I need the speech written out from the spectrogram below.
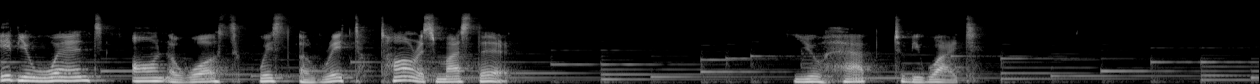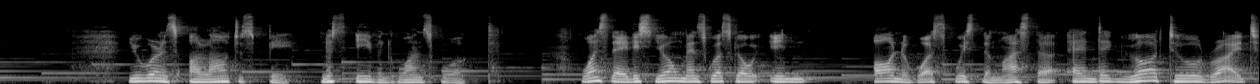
If you went on a walk with a rich Taoist master, you have to be white. You weren't allowed to speak, not even once word. One day this young man was going in on the walk with the master and they got to right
